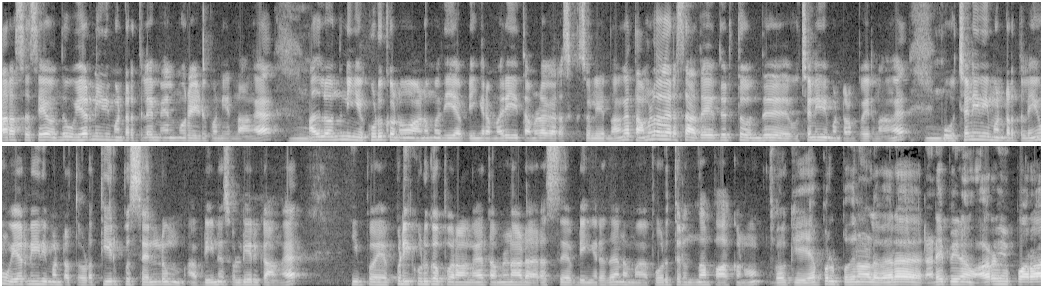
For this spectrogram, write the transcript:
ஆர்எஸ்எஸ்ஸே வந்து உயர்நீதிமன்றத்திலே மேல்முறையீடு பண்ணியிருந்தாங்க. அதுல வந்து நீங்க கொடுக்கணும் அனுமதி அப்படிங்கிற மாதிரி தமிழக அரசுக்கு சொல்லியிருந்தாங்க. தமிழக அரசு அதை எதிர்த்து வந்து உச்சநீதிமன்றம் போயிருந்தாங்க. இப்போ உச்சநீதிமன்றத்திலையும் உயர்நீதிமன்றத்தோட தீர்ப்பு செல்லும் அப்படின்னு சொல்லியிருக்காங்க. இப்போ எப்படி கொடுக்க போறாங்க தமிழ்நாடு அரசு அப்படிங்கிறத நம்ம பொறுத்திருந்து தான் பார்க்கணும். ஓகே ஏப்ரல் பதினாலு வேற நடைபயணம் ஆரம்பிப்பாரா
